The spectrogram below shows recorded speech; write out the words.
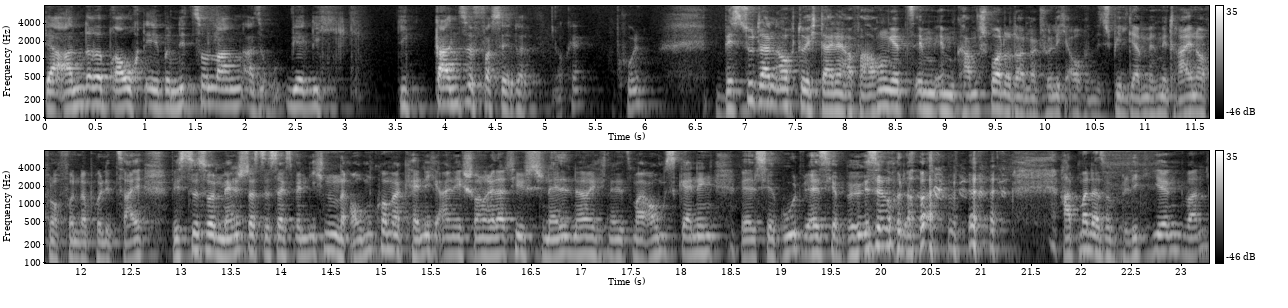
Der andere braucht eben nicht so lang, also wirklich die ganze Facette. Cool. Bist du dann auch durch deine Erfahrung jetzt im, im Kampfsport oder natürlich auch, das spielt ja mit rein auch noch von der Polizei, bist du so ein Mensch, dass du sagst, wenn ich in einen Raum komme, erkenne ich eigentlich schon relativ schnell, ne, ich nenne jetzt mal Raumscanning, wer ist hier gut, wer ist hier böse oder hat man da so einen Blick irgendwann?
